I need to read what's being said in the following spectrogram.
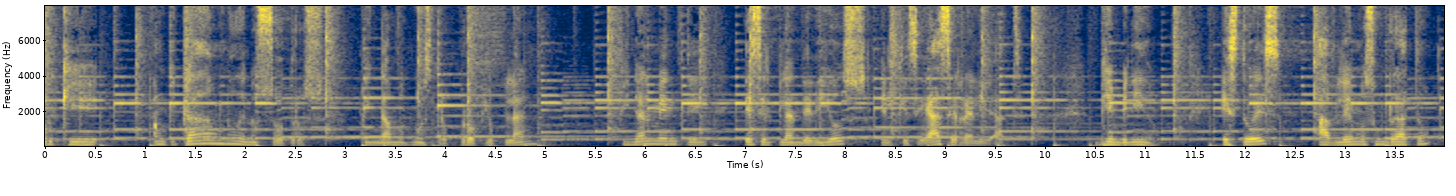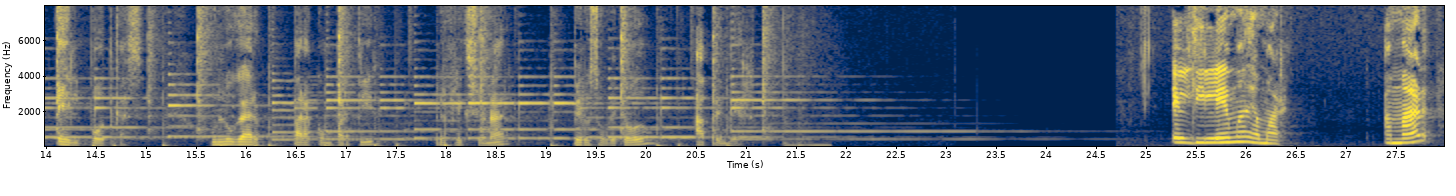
Porque aunque cada uno de nosotros tengamos nuestro propio plan, finalmente es el plan de Dios el que se hace realidad. Bienvenido. Esto es Hablemos un rato, el podcast. Un lugar para compartir, reflexionar, pero sobre todo aprender. El dilema de amar. Amar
